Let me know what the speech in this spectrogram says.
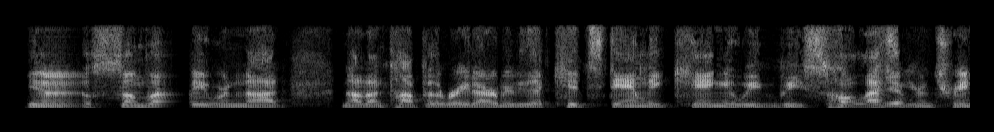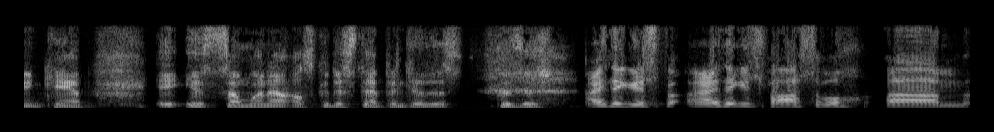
you know somebody we're not not on top of the radar. Maybe that kid Stanley King, who we, we saw last yep. year in training camp, is someone else going to step into this position? I think it's I think it's possible. Um,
